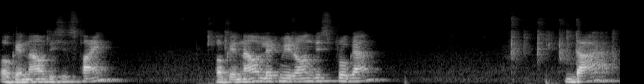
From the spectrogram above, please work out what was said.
Okay now this is fine. Okay now let me run this program. That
